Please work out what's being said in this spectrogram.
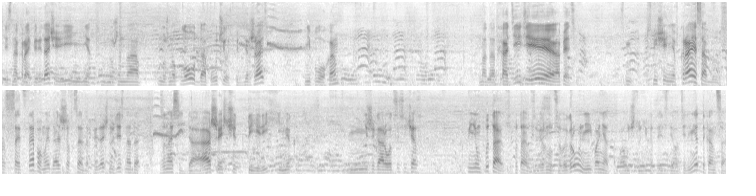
Здесь на край передачи. И нет, нужен, на, нужно флоу. Да, получилось поддержать. Неплохо. Надо отходить. И опять смещение в крае с, со сайдстепом и дальше в центр. Передачу, но здесь надо заносить. Да, 6-4. Химик. Нижегородцы сейчас минимум пытаются, пытаются вернуться в игру. Непонятно, получится у них это сделать или нет до конца.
